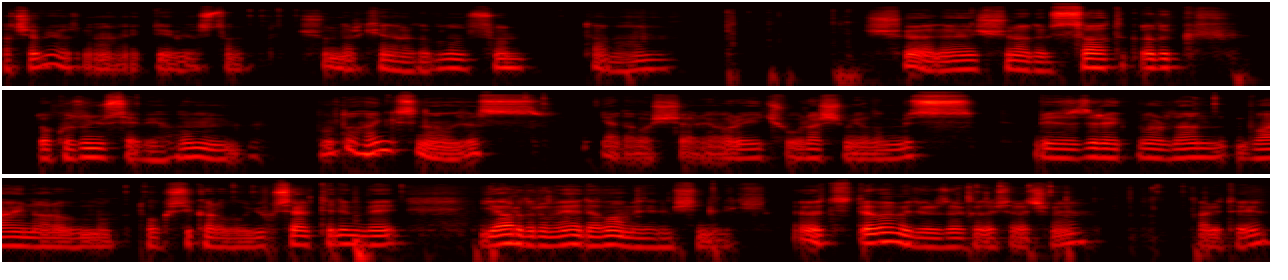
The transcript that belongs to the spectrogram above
açabiliyoruz mu? Ekleyebiliyoruz. Tamam. Şunlar kenarda bulunsun. Tamam. Şöyle şuna da bir sağ tıkladık. 9. seviye. Hmm. Burada hangisini alacağız? Ya da boşver ya. Oraya hiç uğraşmayalım biz. Biz direkt buradan Vine arabamı, toksik arabamı yükseltelim ve yardırmaya devam edelim şimdilik. Evet, devam ediyoruz arkadaşlar açmaya haritayı.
